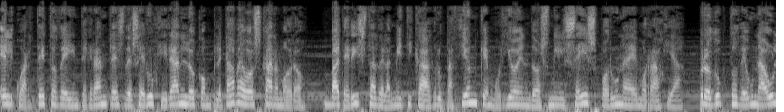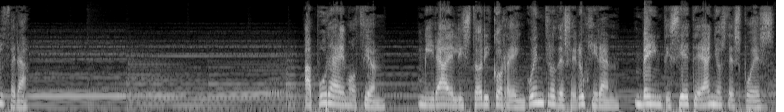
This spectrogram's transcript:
El cuarteto de integrantes de Serú Girán lo completaba Óscar Moro, baterista de la mítica agrupación que murió en 2006 por una hemorragia, producto de una úlcera. A pura emoción. Mira el histórico reencuentro de Serú Girán, 27 años después.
